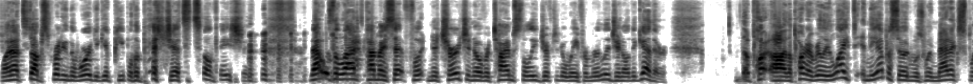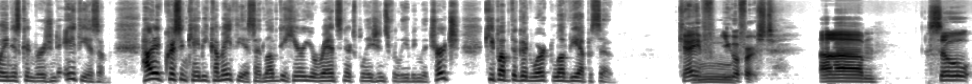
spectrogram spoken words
Why not stop spreading the word to give people the best chance at salvation? that was the last time I set foot in a church, and over time slowly drifted away from religion altogether. The part, uh, the part I really liked in the episode was when Matt explained his conversion to atheism. How did Chris and Kay become atheists? I'd love to hear your rants and explanations for leaving the church. Keep up the good work. Love the episode. Kay, Ooh. you go first. Um, so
